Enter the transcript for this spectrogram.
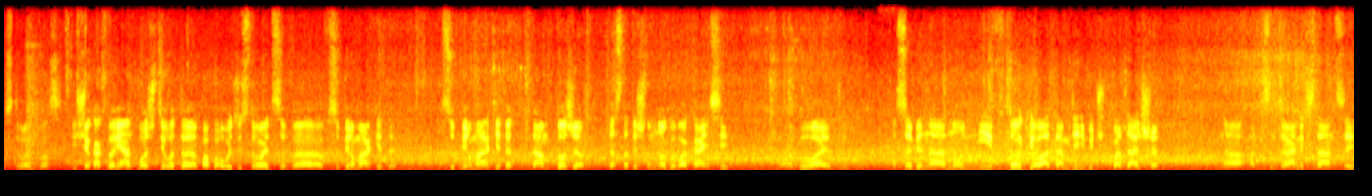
устроить вас. Еще как вариант можете вот э, попробовать устроиться в, э, в супермаркеты. В супермаркетах там тоже достаточно много вакансий э, бывает. Особенно, ну, не в Токио, а там где-нибудь чуть подальше от центральных станций.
